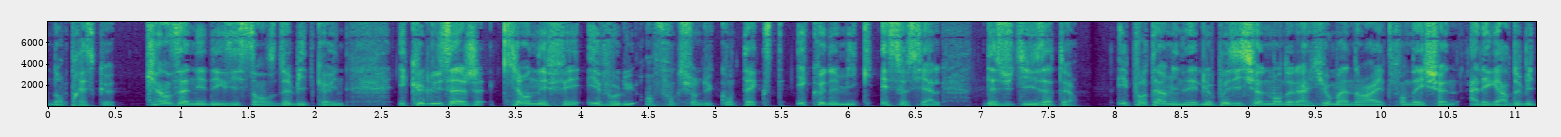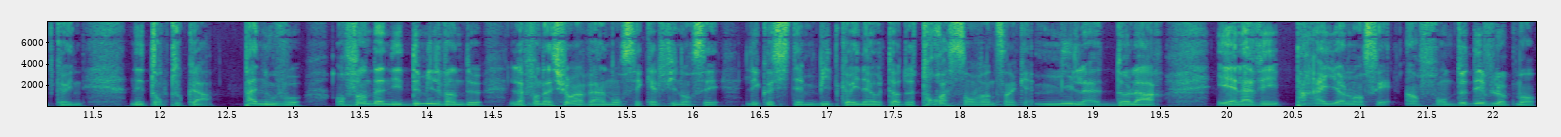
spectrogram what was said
dans presque 15 années d'existence de Bitcoin et que l'usage qui en effet évolue en fonction du contexte économique et social des utilisateurs. Et pour terminer, le positionnement de la Human Rights Foundation à l'égard de Bitcoin n'est en tout cas pas nouveau. En fin d'année 2022, la fondation avait annoncé qu'elle finançait l'écosystème Bitcoin à hauteur de 325 000 dollars et elle avait par ailleurs lancé un fonds de développement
